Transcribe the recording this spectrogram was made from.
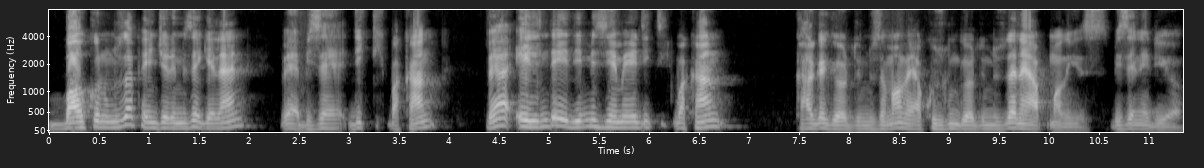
balkonumuza, penceremize gelen ve bize dik dik bakan veya elinde yediğimiz yemeğe dik dik bakan karga gördüğümüz zaman veya kuzgun gördüğümüzde ne yapmalıyız? Bize ne diyor?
